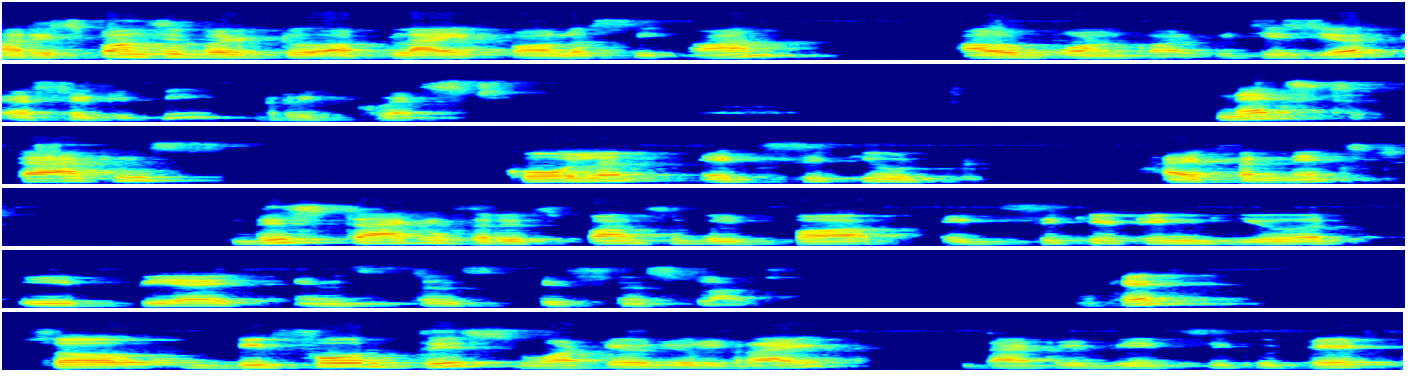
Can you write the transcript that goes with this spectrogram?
uh, responsible to apply policy on outbound call, which is your HTTP request. Next tag is colon execute hyphen next. This tag is responsible for executing your API instance business logic. Okay. So before this, whatever you'll write, that will be executed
